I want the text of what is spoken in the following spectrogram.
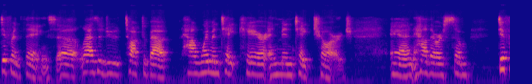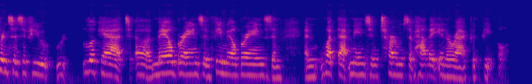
different things. Uh, Lazadu talked about how women take care and men take charge, and how there are some differences if you look at uh, male brains and female brains and, and what that means in terms of how they interact with people.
